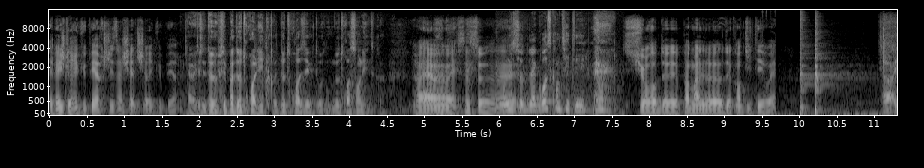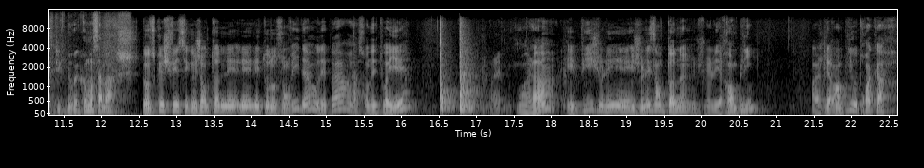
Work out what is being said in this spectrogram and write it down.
eh ben, je les récupère, je les achète, je les récupère. Ah oui, c'est deux- c'est pas 2-3 litres, quoi. 2-3 hectos, donc 200-300 litres. Quoi. Ouais, ouais, ouais, ça se- On est sur de la grosse quantité. hein. sur de, pas mal de quantité, ouais. Alors explique-nous, comment ça marche? Donc ce que je fais, c'est que j'entonne, les, les- les tonneaux sont vides hein, au départ, ils sont nettoyés. Ouais. Voilà, et puis je les, je les entonne, je les remplis. Alors je les remplis aux trois quarts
